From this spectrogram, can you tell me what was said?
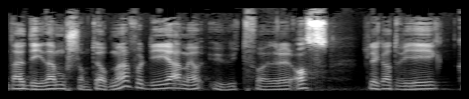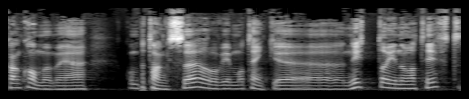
det er jo de det er morsomt å jobbe med, for de er med og utfordrer oss, slik at vi kan komme med kompetanse, og vi må tenke nytt og innovativt.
